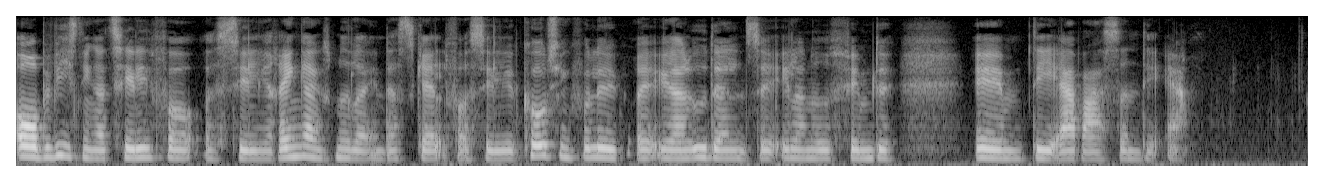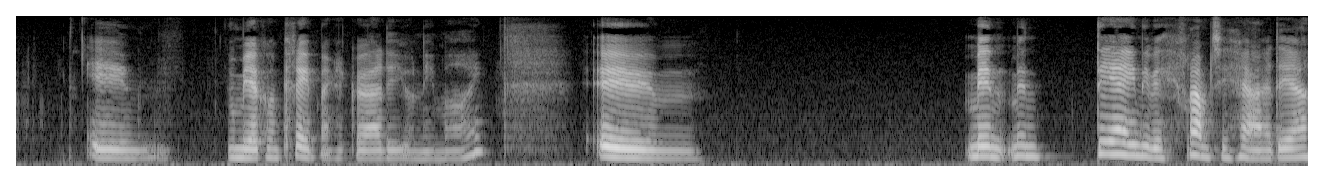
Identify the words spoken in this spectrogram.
overbevisninger til for at sælge rengøringsmidler, end der skal for at sælge et coachingforløb, øh, eller en uddannelse, eller noget femte. Øhm, det er bare sådan, det er. Øhm, jo mere konkret man kan gøre det, jo nemmere. Ikke? Øhm, men, men det jeg egentlig vil frem til her, det er,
